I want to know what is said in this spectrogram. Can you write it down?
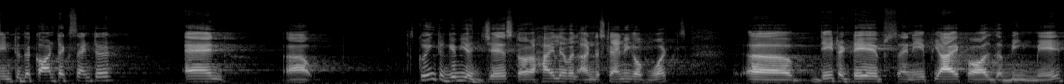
into the contact center, and uh, going to give you a gist or a high-level understanding of what uh, data dips and API calls are being made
